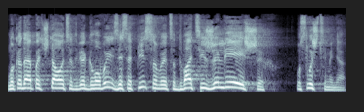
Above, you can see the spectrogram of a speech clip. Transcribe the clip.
но когда я прочитал эти две главы, здесь описывается два тяжелейших, услышьте меня,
